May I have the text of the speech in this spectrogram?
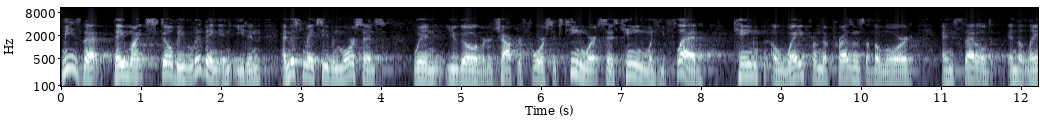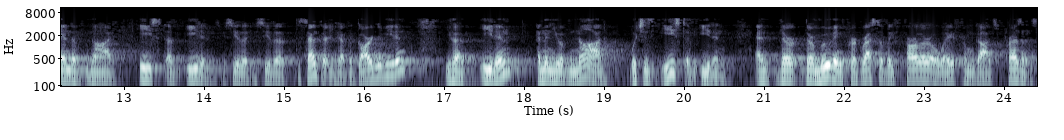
means that they might still be living in Eden, and this makes even more sense when you go over to chapter 4:16 where it says Cain when he fled came away from the presence of the Lord and settled in the land of Nod east of Eden. You see the, you see the descent there. You have the Garden of Eden, you have Eden, and then you have Nod, which is east of Eden. And they're, they're moving progressively farther away from God's presence.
